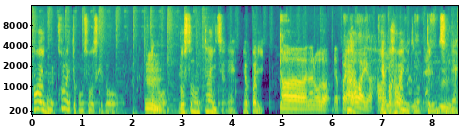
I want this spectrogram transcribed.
ハワイのコロエとかもそうですけど、うんあの、ロスト乗ってないんですよね。やっぱり。ああなるほどやっぱりはいハワイはハワイやっぱハワイの人乗ってるんですよね。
